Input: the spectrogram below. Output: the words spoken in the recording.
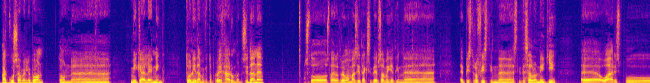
Ακούσαμε λοιπόν τον ε, Μίκα Λένινγκ. Τον είδαμε και το πρωί, χαρούμενος ήταν. Στο, στο αεροδρόμιο μαζί ταξιδέψαμε για την ε, επιστροφή στην, ε, στη Θεσσαλονίκη. Ε, ο Άρης που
